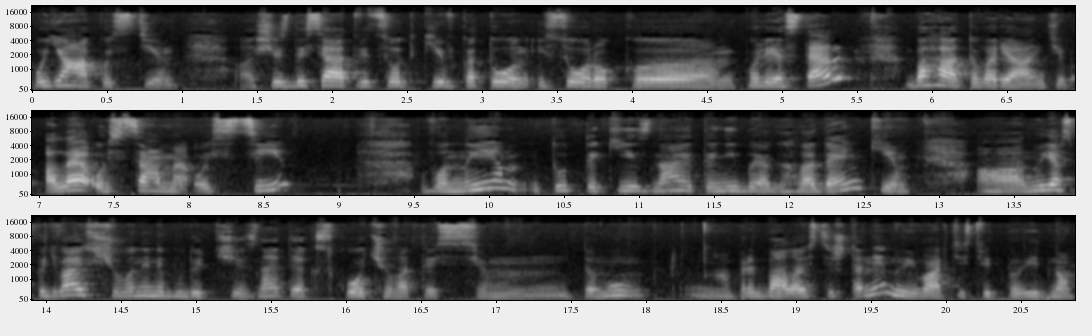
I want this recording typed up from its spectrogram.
по якості 60% катон і 40% е, поліестер. Багато варіантів, але ось саме ось ці. Вони тут такі, знаєте, ніби як гладенькі. Ну, я сподіваюся, що вони не будуть, знаєте, як скочуватись. Тому придбала ось ці штани, ну і вартість, відповідно,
